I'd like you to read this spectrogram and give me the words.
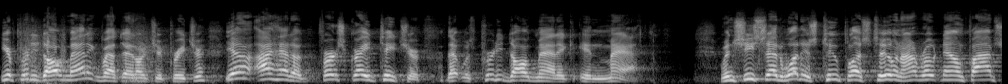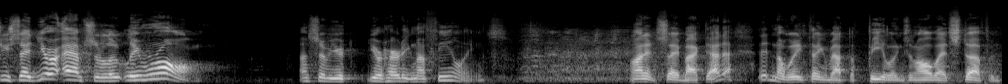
You're pretty dogmatic about that, aren't you, preacher? Yeah, I had a first grade teacher that was pretty dogmatic in math. When she said, What is 2 plus 2? and I wrote down 5, she said, You're absolutely wrong. I said, you're, you're hurting my feelings. well, I didn't say back that. I didn't know anything about the feelings and all that stuff. And,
